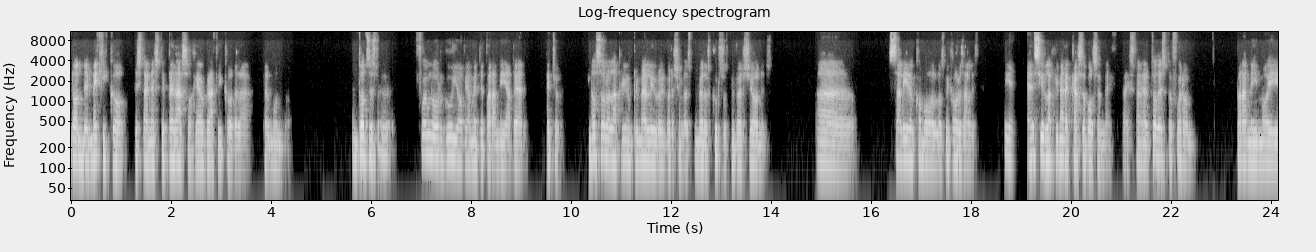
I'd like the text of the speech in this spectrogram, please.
donde México está en este pedazo geográfico de la, del mundo. Entonces, eh, fue un orgullo, obviamente, para mí haber hecho no solo la el primer libro de inversión, los primeros cursos de inversiones, uh, salido como los mejores analistas, y es decir, la primera casa de bolsa extranjera. Todo esto fueron para mí muy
